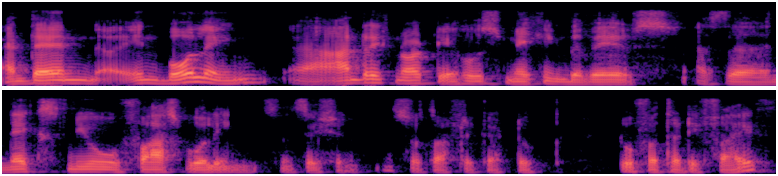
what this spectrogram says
And then uh, in bowling, uh, Anrich Nortje, who's making the waves as the next new fast bowling sensation, South Africa took two for 35.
